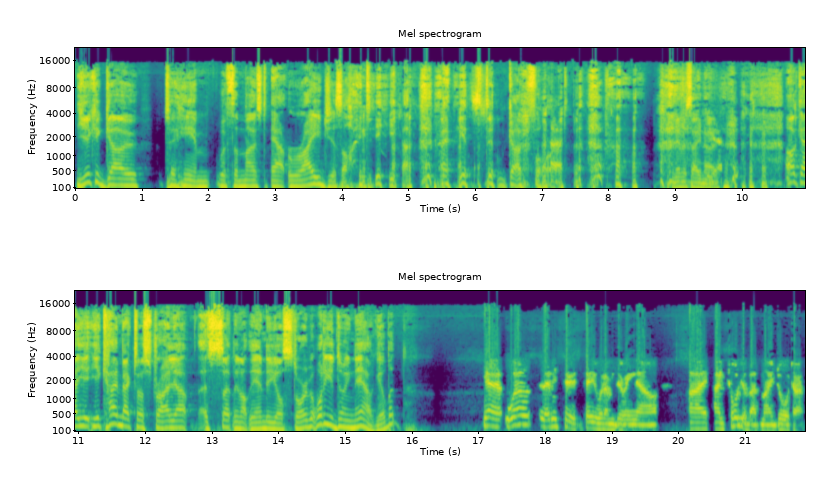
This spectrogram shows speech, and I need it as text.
You could go to him with the most outrageous idea, and he'll still go for it. Never say no. Okay, you, you came back to Australia. It's certainly not the end of your story, but what are you doing now, Gilbert? Yeah, well, let me tell, tell you what I'm doing now. I, I told you about my daughter,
